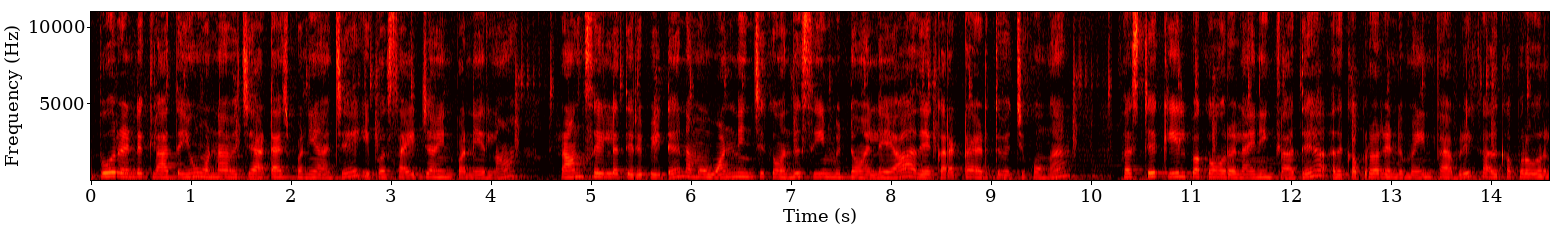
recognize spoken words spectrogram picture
இப்போது ரெண்டு கிளாத்தையும் ஒன்றா வச்சு அட்டாச் பண்ணியாச்சு. இப்போ சைட் ஜாயின் பண்ணிடலாம். ராங் சைடில் திருப்பிட்டு நம்ம ஒன் இன்ச்சுக்கு வந்து சீம் விட்டோம் இல்லையா? அதை கரெக்டாக எடுத்து வச்சுக்கோங்க. ஃபஸ்ட்டு கீழ்ப்பக்கம் ஒரு லைனிங் கிளாத்து அதுக்கப்புறம் ரெண்டு மெயின் ஃபேப்ரிக் அதுக்கப்புறம் ஒரு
